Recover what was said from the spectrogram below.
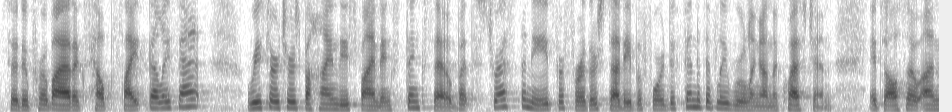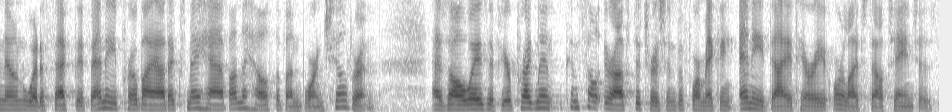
So, do probiotics help fight belly fat? Researchers behind these findings think so, but stress the need for further study before definitively ruling on the question. It's also unknown what effect, if any, probiotics may have on the health of unborn children. As always, if you're pregnant, consult your obstetrician before making any dietary or lifestyle changes.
